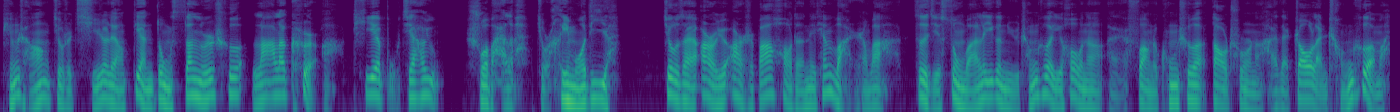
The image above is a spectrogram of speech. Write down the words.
平常就是骑着辆电动三轮车拉拉客啊，贴补家用。说白了吧，就是黑摩的呀。就在二月二十八号的那天晚上吧，自己送完了一个女乘客以后呢，哎，放着空车，到处呢还在招揽乘客嘛。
